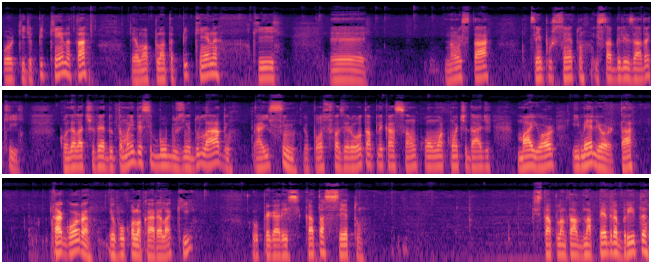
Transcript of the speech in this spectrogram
orquídea pequena, tá? É uma planta pequena que é, não está 100% estabilizada aqui. Quando ela tiver do tamanho desse bulbozinho do lado, aí sim eu posso fazer outra aplicação com uma quantidade maior e melhor, tá? Agora eu vou colocar ela aqui. Vou pegar esse cataceto que está plantado na pedra brita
